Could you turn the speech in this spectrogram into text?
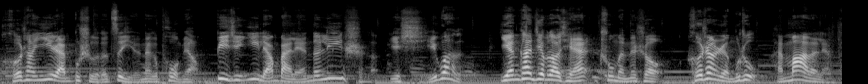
和尚依然不舍得自己的那个破庙，毕竟一两百年的历史了，也习惯了。眼看借不到钱，出门的时候，和尚忍不住还骂了两句。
